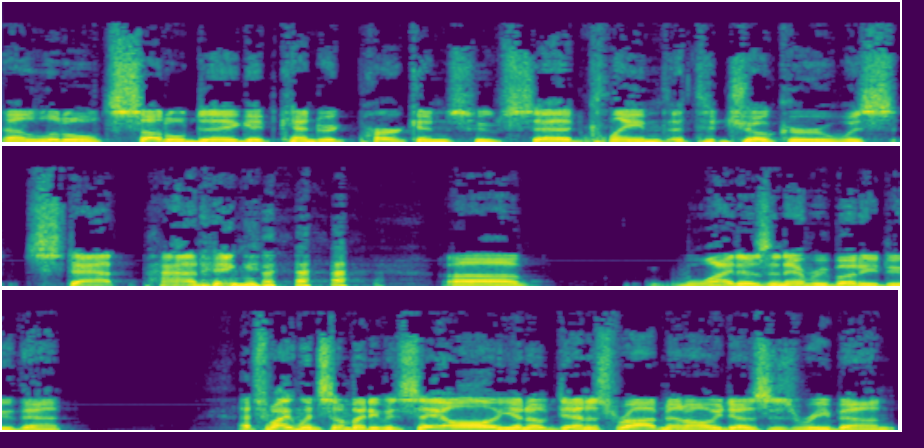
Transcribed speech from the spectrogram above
a little subtle dig at Kendrick Perkins, who said, claimed that the Joker was stat padding. uh, why doesn't everybody do that? That's why when somebody would say, oh, you know, Dennis Rodman, all he does is rebound.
